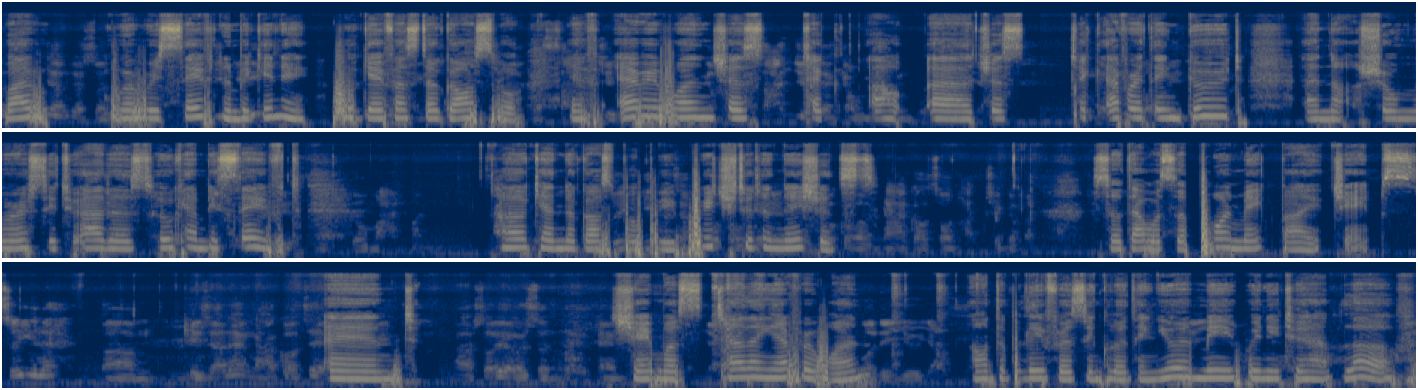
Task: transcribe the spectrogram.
why were we saved in the beginning? Who gave us the gospel? If everyone just take out, uh, just take everything good and not show mercy to others, who can be saved? How can the gospel be preached to the nations? So that was the point made by James. And James was telling everyone, all the believers, including you and me, we need to have love.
